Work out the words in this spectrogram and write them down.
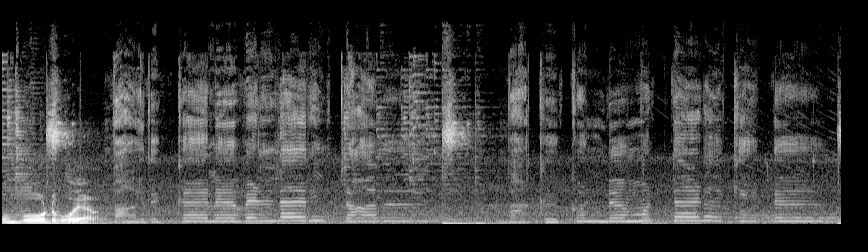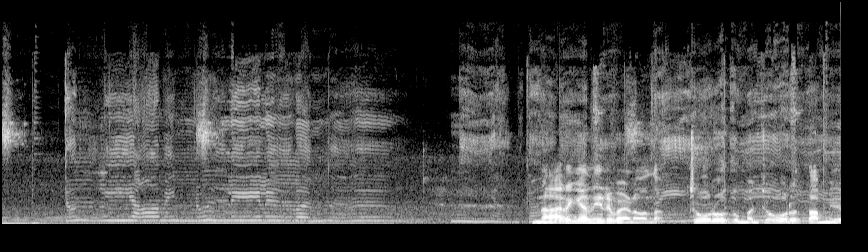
മുമ്പോട്ട് പോവുകയാണ്. നാരങ്ങാനീര് വേണമെന്ന്. ചോറ് വെക്കുമ്പം ചോറ് തമ്മിൽ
